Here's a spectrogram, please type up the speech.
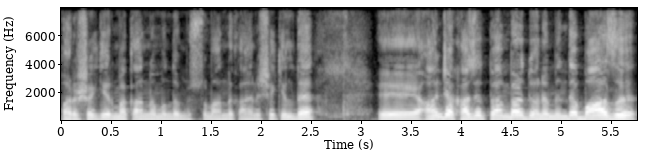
barışa girmek anlamında, Müslümanlık aynı şekilde. E, ancak Hazreti Peygamber döneminde bazı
